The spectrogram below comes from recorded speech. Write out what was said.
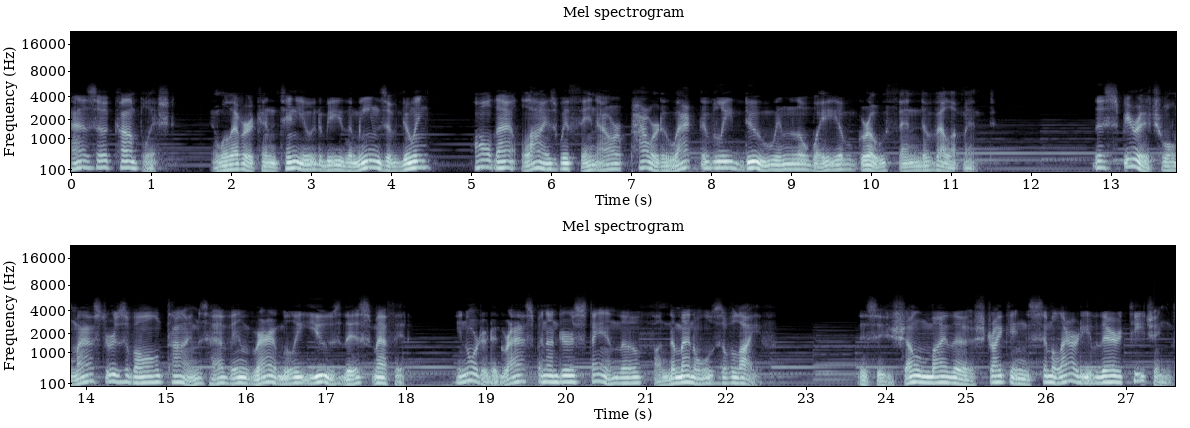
has accomplished and will ever continue to be the means of doing all that lies within our power to actively do in the way of growth and development. The spiritual masters of all times have invariably used this method in order to grasp and understand the fundamentals of life. This is shown by the striking similarity of their teachings,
